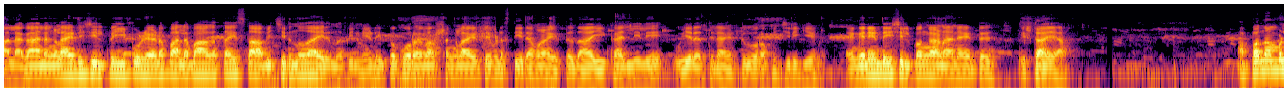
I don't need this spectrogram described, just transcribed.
പല കാലങ്ങളായിട്ട് ശില്പം ഈ പുഴയുടെ പല ഭാഗത്തായി സ്ഥാപിച്ചിരുന്നതായിരുന്നു. പിന്നീട് ഇപ്പോൾ കുറേ വർഷങ്ങളായിട്ട് ഇവിടെ സ്ഥിരമായിട്ട് ഇതാ ഈ കല്ലിൽ ഉയരത്തിലായിട്ട് ഉറപ്പിച്ചിരിക്കുകയാണ്. എങ്ങനെയുണ്ട് ഈ ശില്പം കാണാനായിട്ട്? ഇഷ്ടമായ അപ്പം നമ്മൾ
